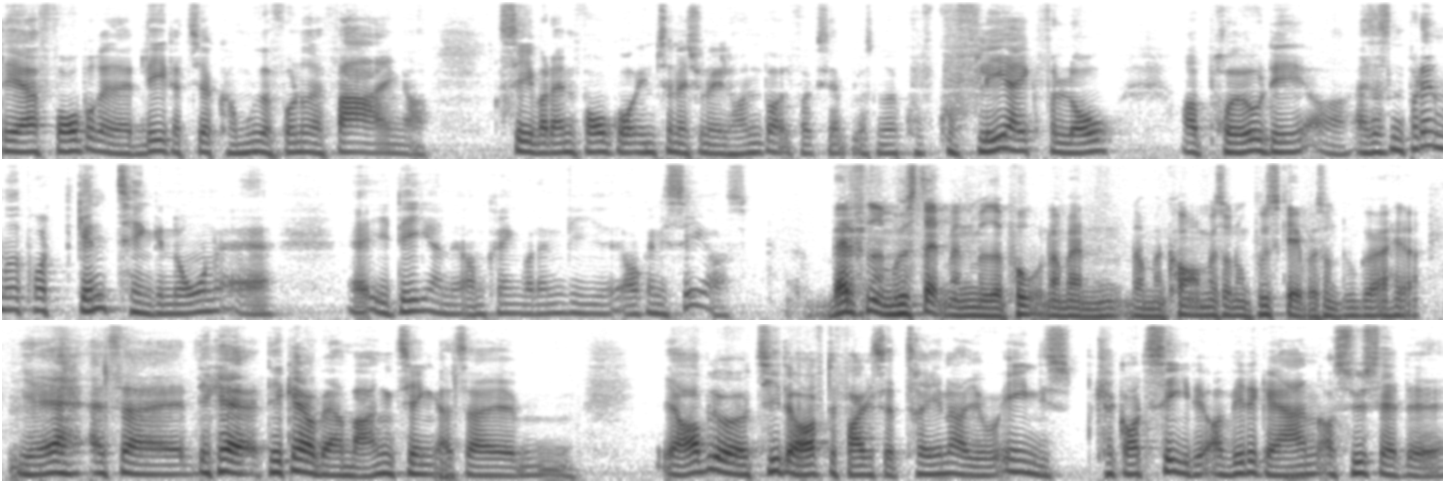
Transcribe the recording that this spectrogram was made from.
Det er at forberede atleter til at komme ud og få noget erfaring og se, hvordan foregår international håndbold for eksempel. Og sådan noget. Kunne, kunne flere ikke få lov at prøve det? Og, altså sådan på den måde prøve at gentænke nogle af, af idéerne omkring, hvordan vi øh, organiserer os. Hvad er det for noget modstand, man møder på, når man, når man kommer med sådan nogle budskaber, som du gør her? Ja, altså det kan, det kan jo være mange ting. Altså, øhm, jeg oplever jo tit og ofte faktisk, at trænere jo egentlig kan godt se det og vil det gerne, og synes, at, øh,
